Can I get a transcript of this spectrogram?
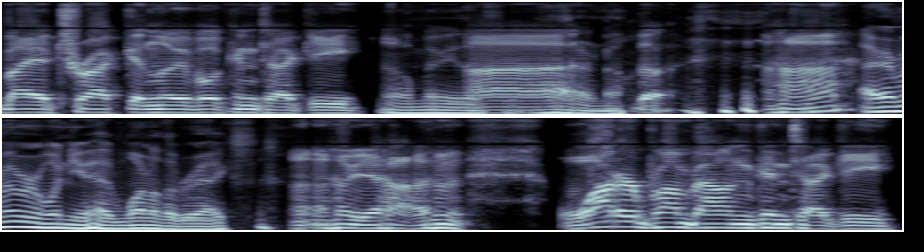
by a truck in Louisville, Kentucky. Oh, maybe that's. Uh, I don't know. the- Huh? I remember when you had one of the wrecks. Oh yeah, water pump out in Kentucky.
